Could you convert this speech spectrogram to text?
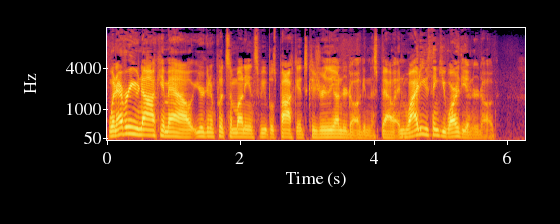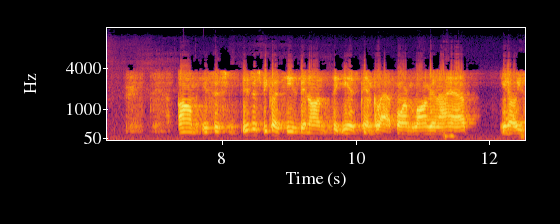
whenever you knock him out, you're going to put some money in some people's pockets because you're the underdog in this bout. And why do you think you are the underdog? Um, it's just it's just because he's been on the ESPN platform longer than I have. You know, he's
